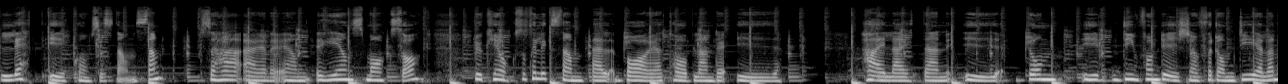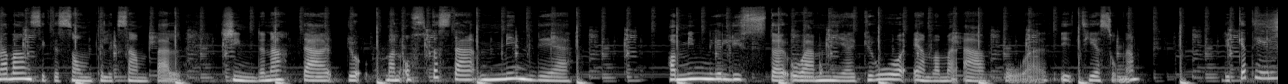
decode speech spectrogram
lätt i konsistensen. Så här är det en ren smaksak. Du kan ju också till exempel bara ta och blanda i highlighten i, de, i din foundation för de delarna av ansiktet som till exempel kinderna där du, man oftast är mindre har mindre lyster och är mer grå än vad man är på i T-zonen. Lycka till!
